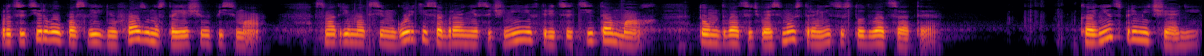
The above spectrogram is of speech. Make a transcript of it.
процитировал последнюю фразу настоящего письма. Смотри Максим Горький, собрание сочинений в 30 томах, том 28, страница 120. Конец примечаний.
